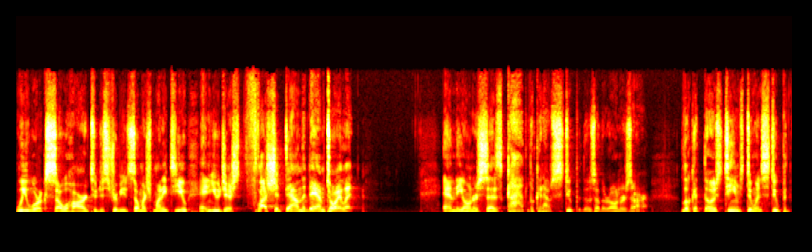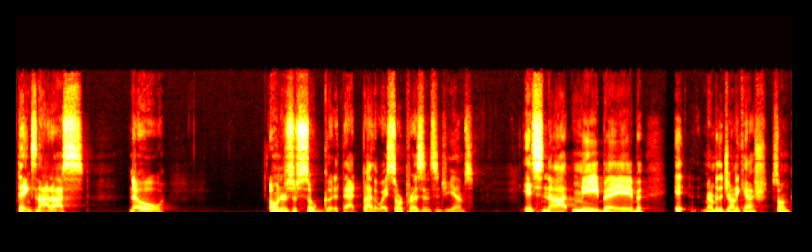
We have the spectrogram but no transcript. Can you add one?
We work so hard to distribute so much money to you, and you just flush it down the damn toilet. And the owner says, God, look at how stupid those other owners are. Look at those teams doing stupid things, not us. No, Owners are so good at that. By the way, so are presidents and GMs. It's not me, babe. It remember the Johnny Cash song?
